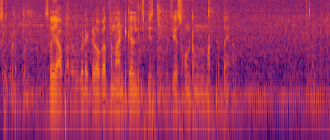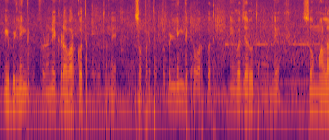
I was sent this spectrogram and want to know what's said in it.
సో ఇక్కడ సో వ్యాపారాలు కూడా ఇక్కడ ఒక అతను అంటికల్ తెచ్చి బిజినెస్ కూడా చేసుకుంటున్నాను అనమాట పెద్ద ఆయన. ఈ బిల్డింగ్ చూడండి ఇక్కడ వర్క్ అయితే జరుగుతుంది. సో ప్రతి ఒక్క బిల్డింగ్ దగ్గర వర్క్ అయితే జరుగుతూనే ఉంది. సో మళ్ళీ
